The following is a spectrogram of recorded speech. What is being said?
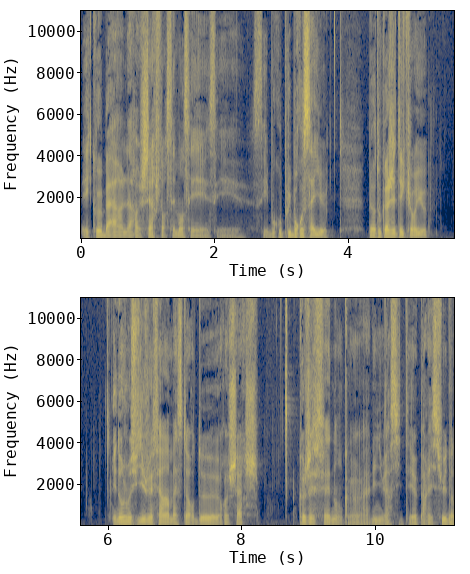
Et que bah, la recherche, forcément, c'est, beaucoup plus broussailleux. Mais en tout cas, j'étais curieux. Et donc, je me suis dit, je vais faire un Master 2 recherche, que j'ai fait donc euh, à l'Université Paris-Sud.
